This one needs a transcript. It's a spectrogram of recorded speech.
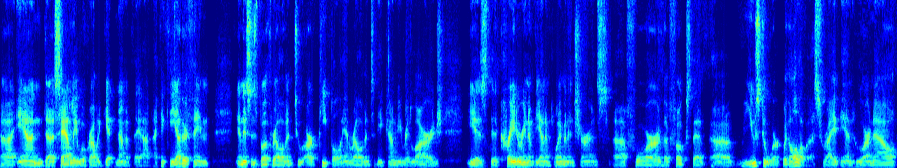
Uh, and uh, sadly, we'll probably get none of that. I think the other thing, and this is both relevant to our people and relevant to the economy writ large, is the cratering of the unemployment insurance uh, for the folks that uh, used to work with all of us, right, and who are now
